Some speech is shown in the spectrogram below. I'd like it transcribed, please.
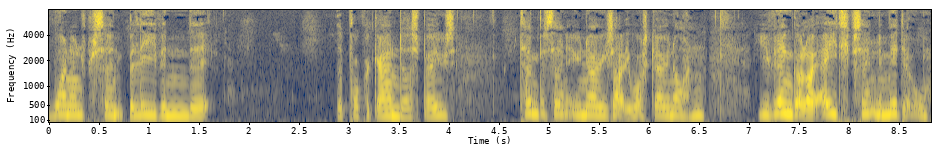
100% believing the the propaganda, I suppose. 10% who know exactly what's going on. You've then got like 80% in the middle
